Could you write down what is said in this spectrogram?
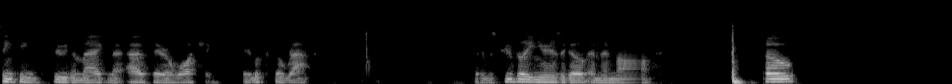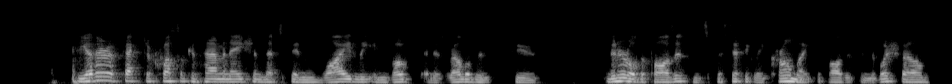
sinking through the magma as they were watching. They look so rapt. But it was two billion years ago and they're not. So the other effect of crustal contamination that's been widely invoked and is relevant to mineral deposits and specifically chromite deposits in the Bushveld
